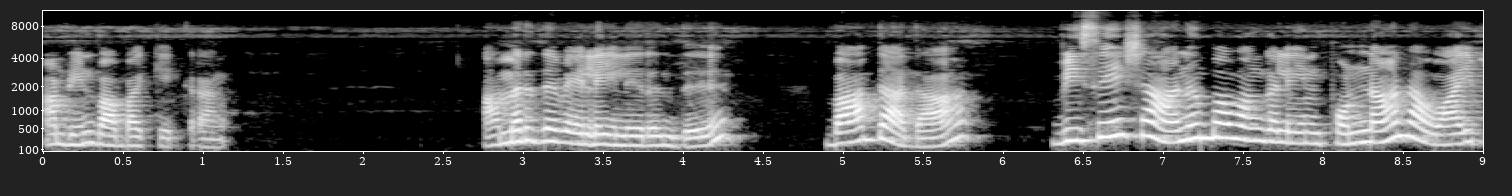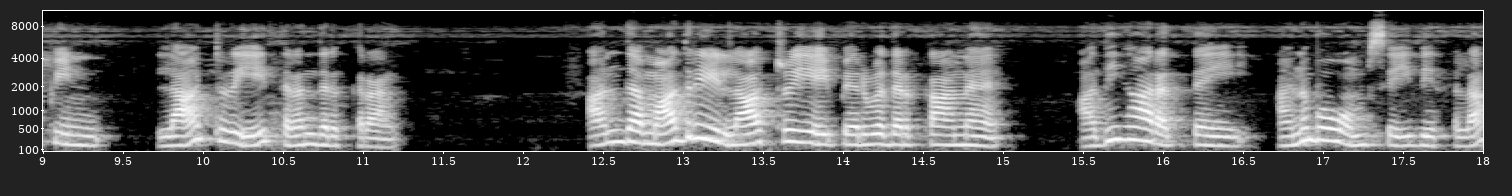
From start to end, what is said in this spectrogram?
அப்படின்னு பாபா கேட்குறாங்க அமிர்த வேலையிலிருந்து பாப்தாதா விசேஷ அனுபவங்களின் பொன்னான வாய்ப்பின் லாட்டரியை திறந்திருக்கிறாங்க. அந்த மாதிரி லாட்டரியை பெறுவதற்கான அதிகாரத்தை அனுபவம் செய்தீர்களா?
